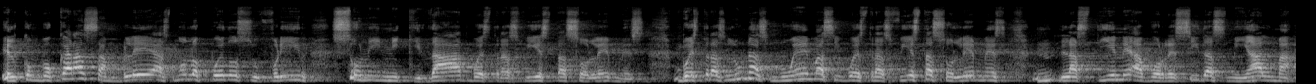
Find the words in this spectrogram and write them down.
el convocar asambleas no lo puedo sufrir, son iniquidad vuestras fiestas solemnes. Vuestras lunas nuevas y vuestras fiestas solemnes las tiene aborrecidas mi alma,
